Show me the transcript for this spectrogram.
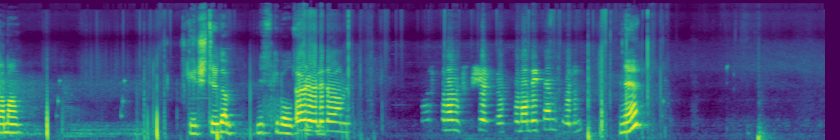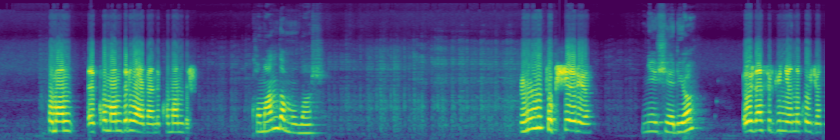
Tamam. Geliştirdim. Mis gibi oldu. Öyle öyle devam et. Tamam şey yapıyor. Komandayı sen mi kurdun? Ne? Koman, e, commander var bende commander. Komanda mı var? Hı, çok işe yarıyor. Ne işe yarıyor? O yüzden sürgünün yanına koyacağım.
